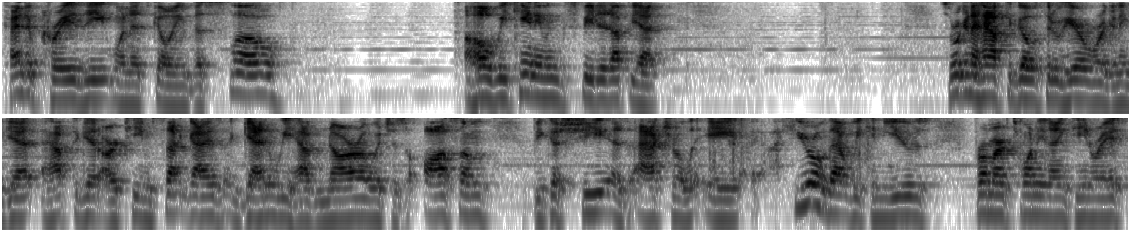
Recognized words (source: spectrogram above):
kind of crazy when it's going this slow. Oh, we can't even speed it up yet. So we're going to have to go through here. We're going to get have to get our team set, guys. Again, we have Nara, which is awesome because she is actually a hero that we can use from our 2019 race.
